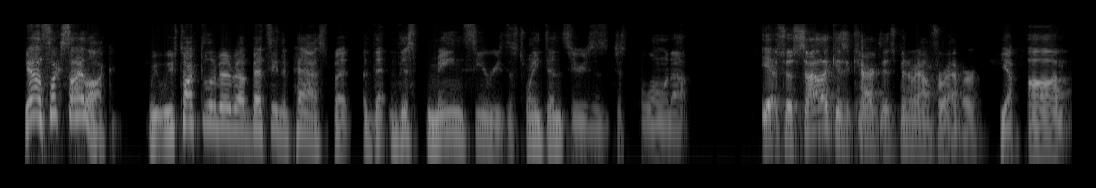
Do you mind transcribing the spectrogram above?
Yeah, it's like Psylocke. We, we've talked a little bit about Betsy in the past, but th- this main series, this 2010 series, is just blowing up. Yeah, so Psylocke is a character that's been around forever. Yep. Um,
